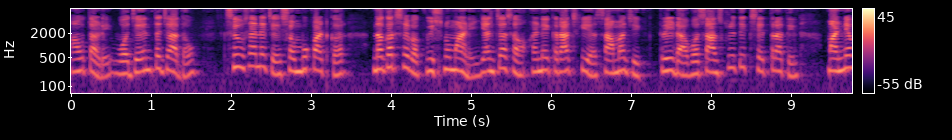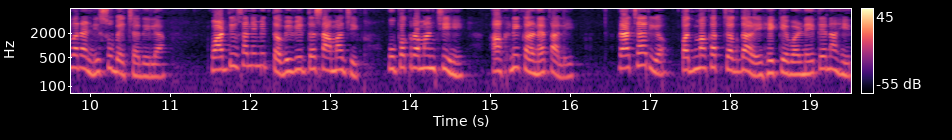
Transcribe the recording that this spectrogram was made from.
आवताडे व जयंत जाधव शिवसेनेचे शंभू काटकर नगरसेवक विष्णू माने यांच्यासह अनेक राजकीय सामाजिक क्रीडा व सांस्कृतिक क्षेत्रातील मान्यवरांनी शुभेच्छा दिल्या. वाढदिवसानिमित्त विविध सामाजिक उपक्रमांचीही आखणी करण्यात आली. प्राचार्य पद्माकर जगदाळे हे केवळ नेते नाहीत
